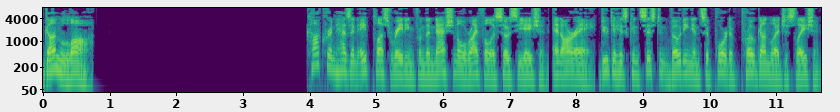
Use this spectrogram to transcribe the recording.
Gun law Cochran has an A-plus rating from the National Rifle Association due to his consistent voting and support of pro-gun legislation.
